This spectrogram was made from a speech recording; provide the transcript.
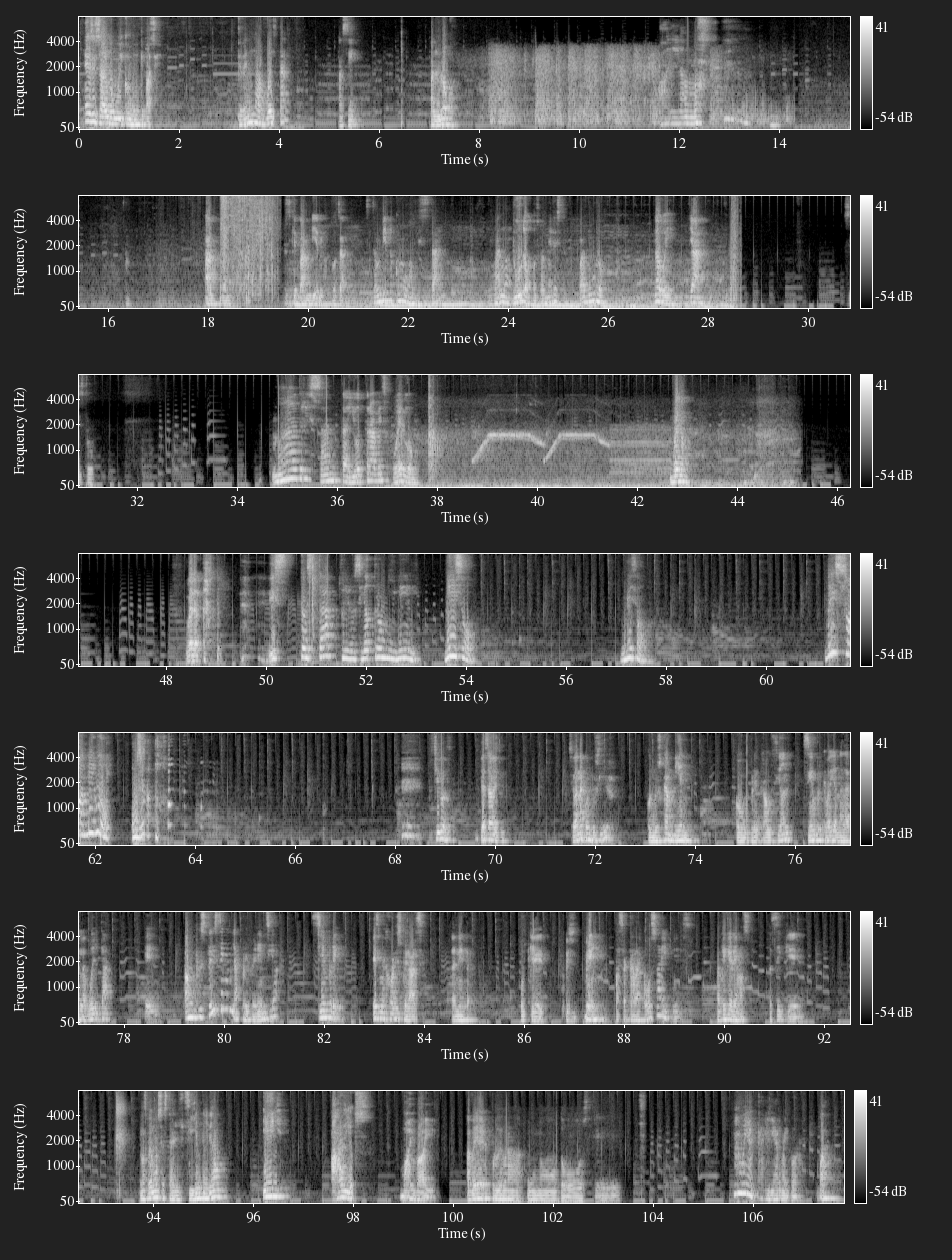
Eso es algo muy común que pase. Que den la vuelta así, a lo loco. A la ma- que también, o sea, ¿están viendo cómo está? Van duro, o sea, mira este, va duro. No, güey, ya. Esto... Madre santa, y otra vez fuego. Bueno. Bueno, esto está, pero si otro nivel. Beso. Beso. Beso, amigo. O sea. Chicos, ya saben. Se van a conducir. Conduzcan bien. Con precaución. Siempre que vayan a dar la vuelta. Eh, aunque ustedes tengan la preferencia. Siempre es mejor esperarse. La neta. Porque, pues, ven, pasa cada cosa y pues, ¿para qué queremos? Así que, nos vemos hasta el siguiente video. Y, adiós. Bye bye. A ver, prueba 1, 2, 3. Me voy a callar mejor, ¿va?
